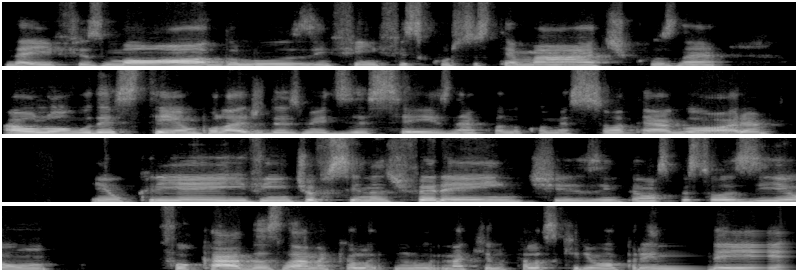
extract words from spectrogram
Daí fiz módulos, enfim, fiz cursos temáticos, né? Ao longo desse tempo lá de 2016, né, quando começou até agora, eu criei 20 oficinas diferentes, então as pessoas iam focadas lá naquilo, naquilo que elas queriam aprender.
